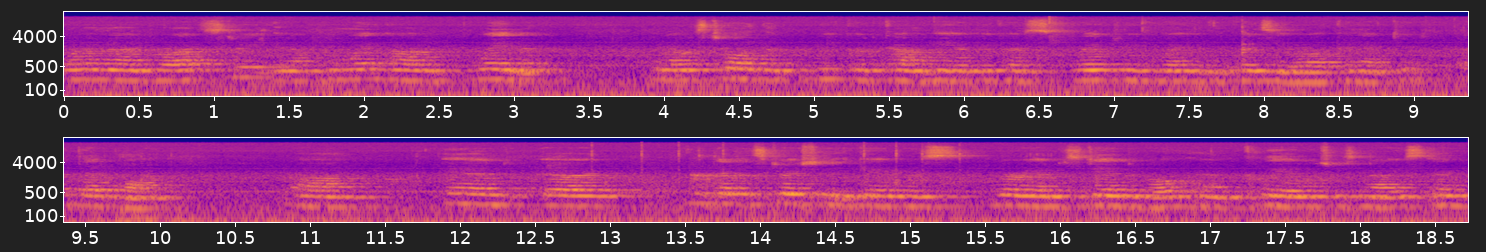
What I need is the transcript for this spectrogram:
109 Broad Street, and I'm from Wa- um, Weymouth. And I was told that we could come here because Braintree, Weymouth, and Quincy are all connected at that point. Um, And uh, the demonstration that you gave was very understandable and clear, which was nice. And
